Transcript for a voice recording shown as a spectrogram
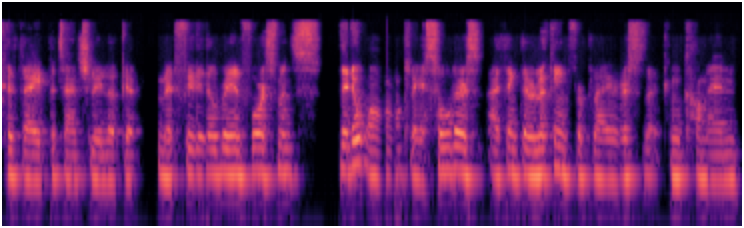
Could they potentially look at midfield reinforcements? They don't want placeholders. I think they're looking for players that can come in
